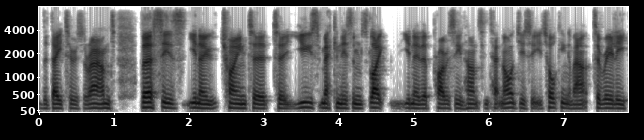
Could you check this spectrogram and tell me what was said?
the data is around versus you know trying to to use mechanisms like you know the privacy enhancing technologies that you're talking about to really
